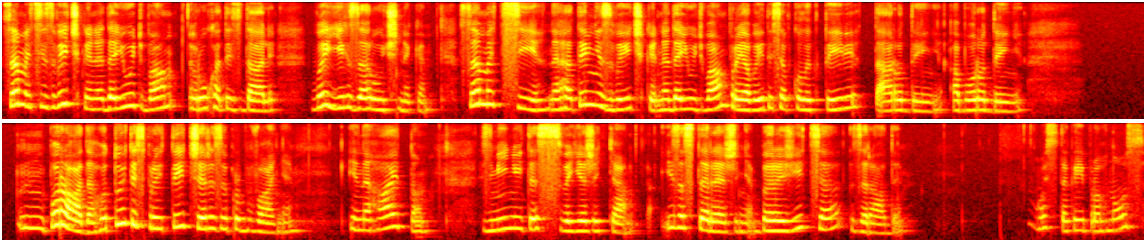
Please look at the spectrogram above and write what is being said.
Саме ці звички не дають вам рухатись далі. Ви їх заручники. Саме ці негативні звички не дають вам проявитися в колективі та родині або родині. Порада. Готуйтесь пройти через випробування і негайно змінюйте своє життя. І застереження. Бережіться зради. Ось такий прогноз.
